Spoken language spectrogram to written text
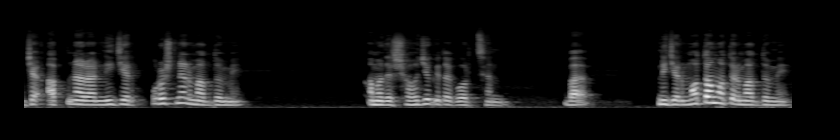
যে আপনারা নিজের প্রশ্নের মাধ্যমে আমাদের সহযোগিতা করছেন বা নিজের মতামতের মাধ্যমে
